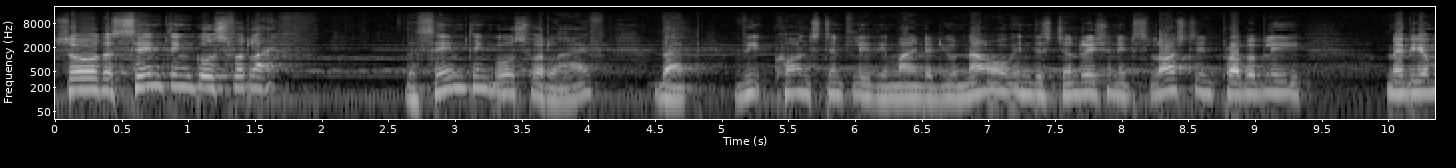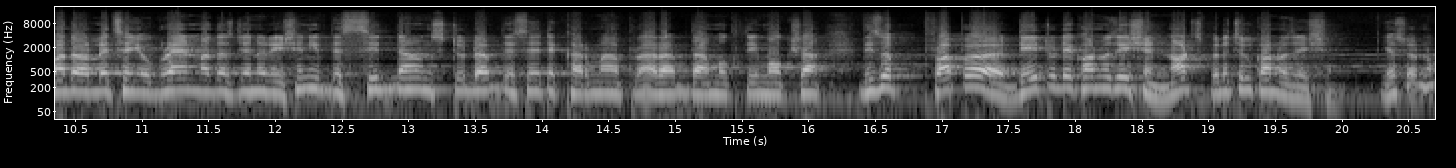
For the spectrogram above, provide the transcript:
so the same thing goes for life. The same thing goes for life that we constantly reminded you. Now in this generation, it's lost in probably maybe your mother or let's say your grandmother's generation, if they sit down, stood up, they said a karma, prarabdha, mukti, moksha, these are proper day-to-day conversation, not spiritual conversation. Yes or no?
